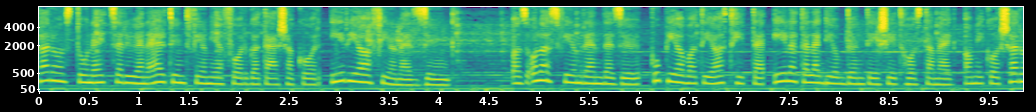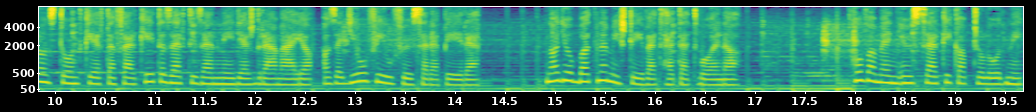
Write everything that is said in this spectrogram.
Sharon Stone egyszerűen eltűnt filmje forgatásakor, írja a filmezzünk. Az olasz filmrendező, Pupi Avati azt hitte, élete legjobb döntését hozta meg, amikor Sharon Stone-t kérte fel 2014-es drámája, az egy jó fiú főszerepére. Nagyobbat nem is tévedhetett volna. Hova menj ősszel kikapcsolódni,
